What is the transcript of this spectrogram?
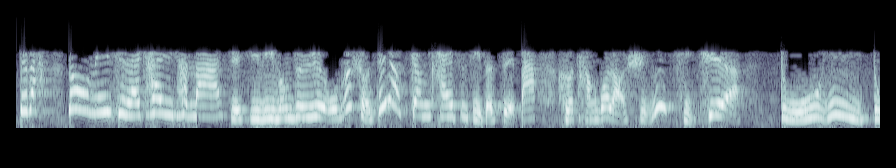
对吧？那我们一起来看一看吧。学习笠翁对韵，我们首先要张开自己的嘴巴，和糖果老师一起去读一读。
